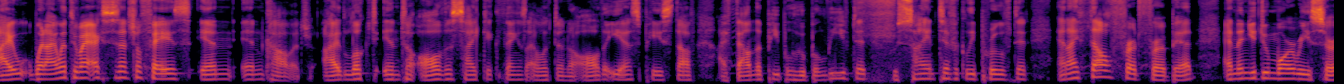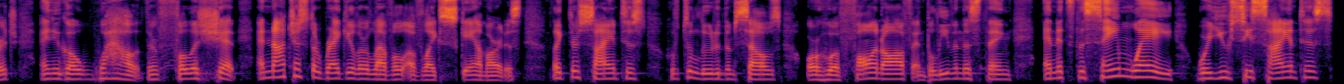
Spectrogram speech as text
I when I went through my existential phase in in college, I looked into all the psychic things. I looked into all the ESP stuff. I found the people who believed it, who scientifically proved it, and I fell for it for a bit. And then you do more research, and you go, "Wow, they're full of shit." And not just the regular level of like scam artists. Like there's scientists who've deluded themselves or who have fallen off and believe in this thing. And it's the same way where you see scientists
